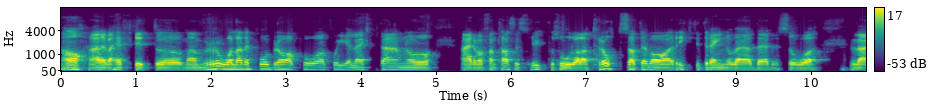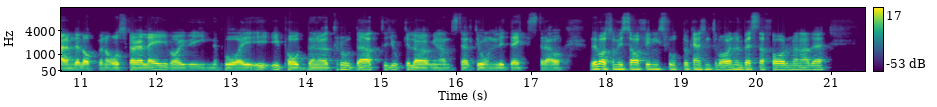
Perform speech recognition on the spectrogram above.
Ja, det var häftigt och man vrålade på bra på, på eläktaren och Nej, det var fantastiskt tryck på Solvalla trots att det var riktigt regn och väder så värmde loppen. Och Oscar LA var ju vi inne på i, i podden och jag trodde att Jocke Löfgren hade ställt i ordning lite extra. Och det var som vi sa, Phoenix Foto kanske inte var i den bästa formen, hade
